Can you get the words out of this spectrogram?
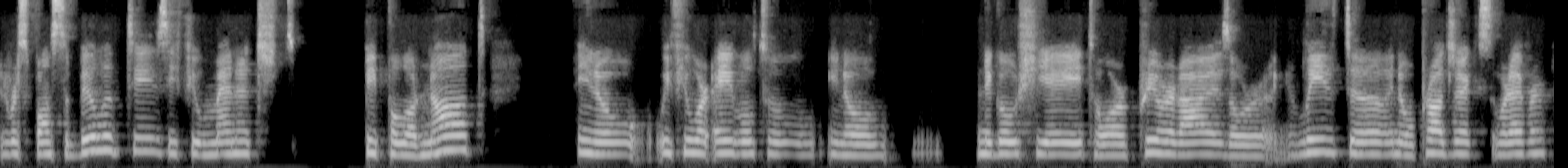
responsibilities, if you managed people or not, you know if you were able to you know negotiate or prioritize or lead uh, you know projects whatever.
